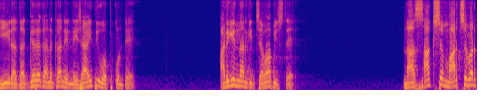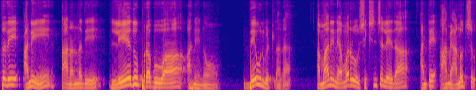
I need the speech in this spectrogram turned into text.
ఈయన దగ్గర కనుక నేను నిజాయితీ ఒప్పుకుంటే అడిగిన దానికి జవాబు ఇస్తే నా సాక్ష్యం మార్చబడుతుంది అని తానన్నది లేదు ప్రభువా అనేను. దేవుని బిట్లారా అమ్మా నేను ఎవరు శిక్షించలేదా? అంటే ఆమె అనొచ్చు.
